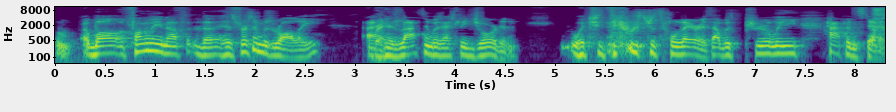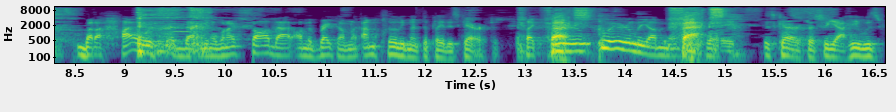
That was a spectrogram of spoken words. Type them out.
Well, funnily enough, the, his first name was Raleigh, and Right. his last name was actually Jordan, which was just hilarious. That was purely happenstance. But I, I always said that, you know, when I saw that on the breakdown, I'm like, I'm clearly meant to play this character. Like, clearly, clearly I'm meant Facts. to play this character. So yeah, he was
